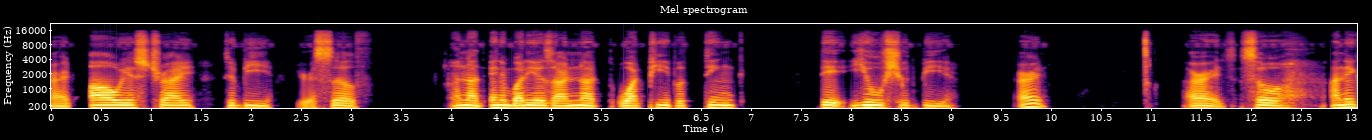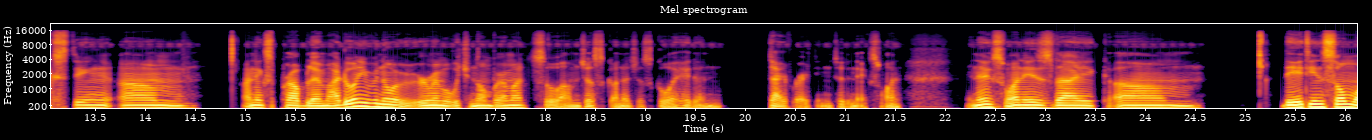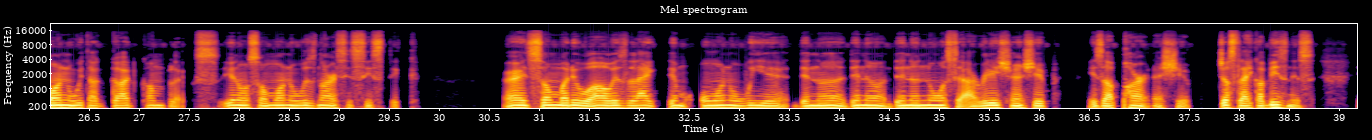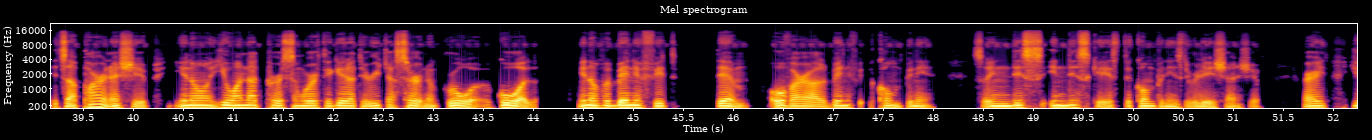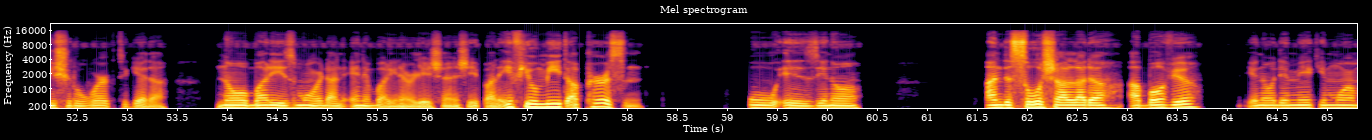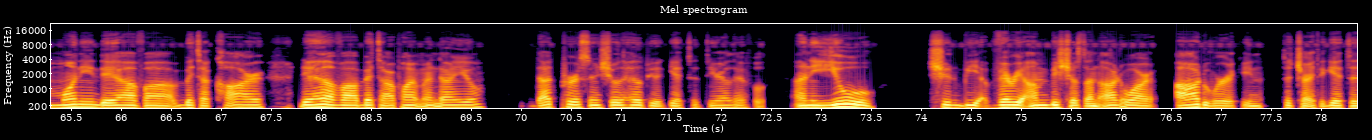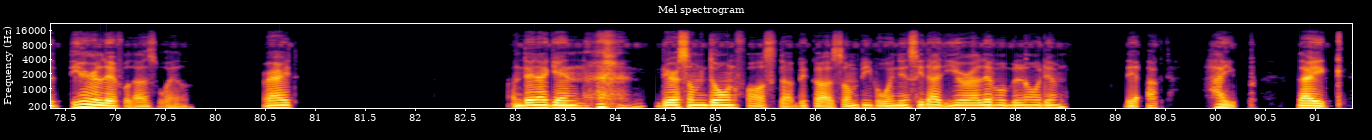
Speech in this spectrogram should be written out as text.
right? Always try to be yourself. And not anybody else are not what people think they you should be all right all right so our next thing um our next problem i don't even know remember which number i'm at so i'm just gonna just go ahead and dive right into the next one. The next one is like um dating someone with a god complex you know someone who is narcissistic right? Somebody who always like them own way they know they know they know know say a relationship is a partnership just like a business it's a partnership you know you and that person work together to reach a certain goal goal you know to benefit them overall benefit the company. So in this in this case the company is the relationship right? You should work together. Nobody is more than anybody in a relationship. And if you meet a person who is you know on the social ladder above you. You know, they're making more money, they have a better car, they have a better apartment than you. That person should help you get to their level. And you should be very ambitious and hard hardworking to try to get to their level as well. Right? And then again, there are some downfalls to that because some people, when they see that you're a level below them, they act hype. Like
